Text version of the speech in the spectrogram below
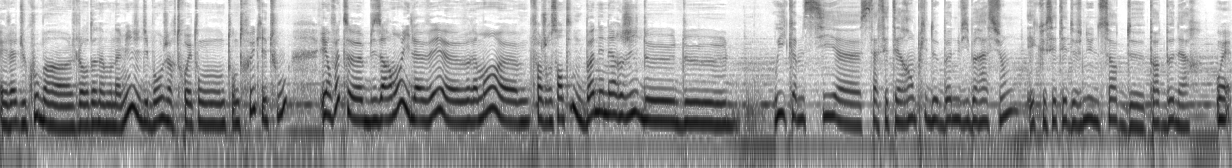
Et là, du coup, ben, je le redonne à mon ami. J'ai dit bon, j'ai retrouvé ton, ton truc et tout. Et en fait, euh, bizarrement, il avait vraiment, enfin, je ressentais une bonne énergie de, de... Oui, comme si ça s'était rempli de bonnes vibrations et que c'était devenu une sorte de porte-bonheur. Ouais.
